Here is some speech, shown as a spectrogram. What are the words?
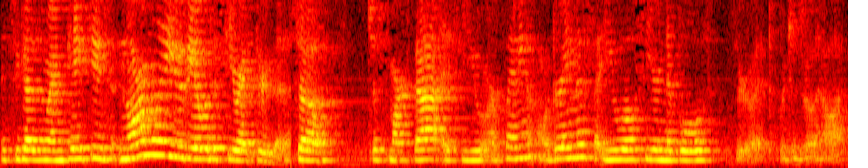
it's because I'm wearing pasties. Normally you would be able to see right through this. So just mark that if you are planning on ordering this, that you will see your nipples through it, which is really hot.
